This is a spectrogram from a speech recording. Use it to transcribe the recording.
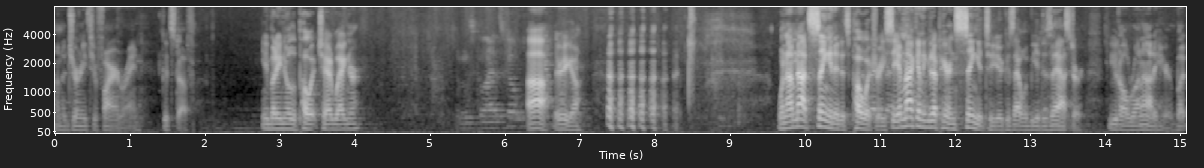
on a journey through fire and rain. Good stuff. Anybody know the poet Chad Wagner? Ah, there you go. when I'm not singing it, it's poetry. See, I'm not going to get up here and sing it to you because that would be a disaster. You'd all run out of here. But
